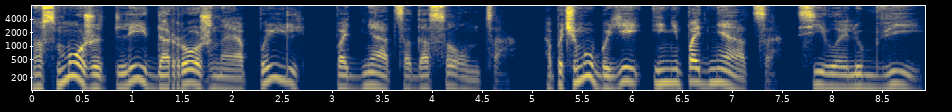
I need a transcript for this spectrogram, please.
но сможет ли дорожная пыль подняться до солнца? А почему бы ей и не подняться силой любви?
